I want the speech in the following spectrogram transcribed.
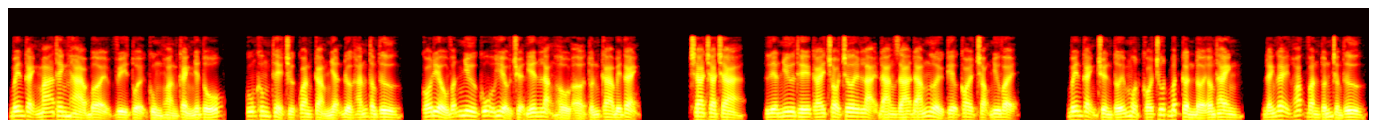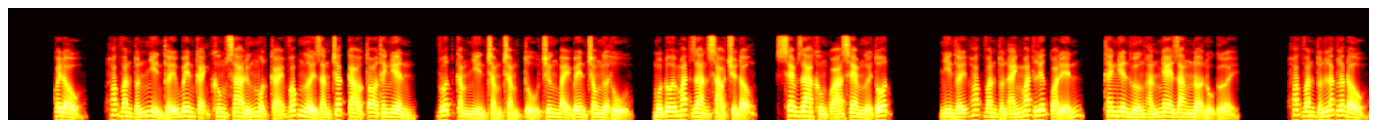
Bên cạnh mã thanh hà bởi vì tuổi cùng hoàn cảnh nhân tố, cũng không thể trực quan cảm nhận được hắn tâm tư có điều vẫn như cũ hiểu chuyện yên lặng hầu ở tuấn ca bên cạnh. Cha cha cha, liền như thế cái trò chơi lại đáng giá đám người kia coi trọng như vậy. Bên cạnh truyền tới một có chút bất cần đời âm thanh, đánh gậy hoắc văn tuấn trầm tư. Quay đầu, hoắc văn tuấn nhìn thấy bên cạnh không xa đứng một cái vóc người rắn chắc cao to thanh niên, vớt cầm nhìn chằm chằm tủ trưng bày bên trong ngựa thủ, một đôi mắt gian xảo chuyển động, xem ra không quá xem người tốt. Nhìn thấy hoắc văn tuấn ánh mắt liếc qua đến, thanh niên hướng hắn nghe răng nợ nụ cười. Hoắc văn tuấn lắc lắc đầu,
